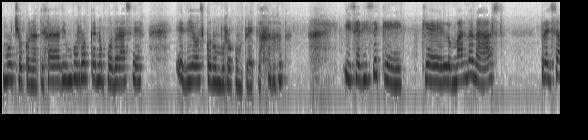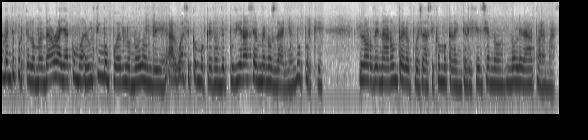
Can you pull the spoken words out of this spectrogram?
mucho con la quejada de un burro, que no podrá hacer eh, Dios con un burro completo? y se dice que, que lo mandan a Ars precisamente porque lo mandaron allá como al último pueblo, ¿no? Donde algo así como que donde pudiera hacer menos daño, ¿no? Porque lo ordenaron, pero pues así como que la inteligencia no, no le daba para más.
